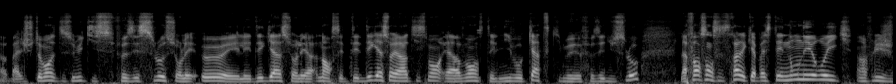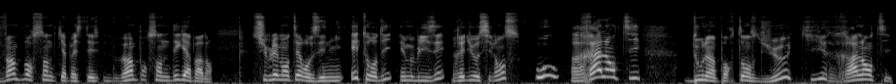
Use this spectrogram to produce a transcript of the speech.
euh, bah, justement était celui qui se faisait slow sur les E et les dégâts sur les... Non, c'était dégâts sur les ratissements et avant c'était le niveau 4 qui me faisait du slow. La force ancestrale, les capacités non héroïques, inflige 20% de, capacité, 20 de dégâts pardon, supplémentaires aux ennemis étourdis, immobilisés, réduits au silence ou ralentis. D'où l'importance du E qui ralentit.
